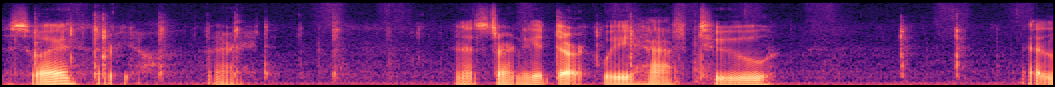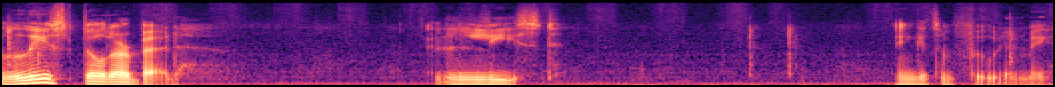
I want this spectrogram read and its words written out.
This way. There we go. Alright. And it's starting to get dark. We have to at least build our bed. At least. And get some food in me.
